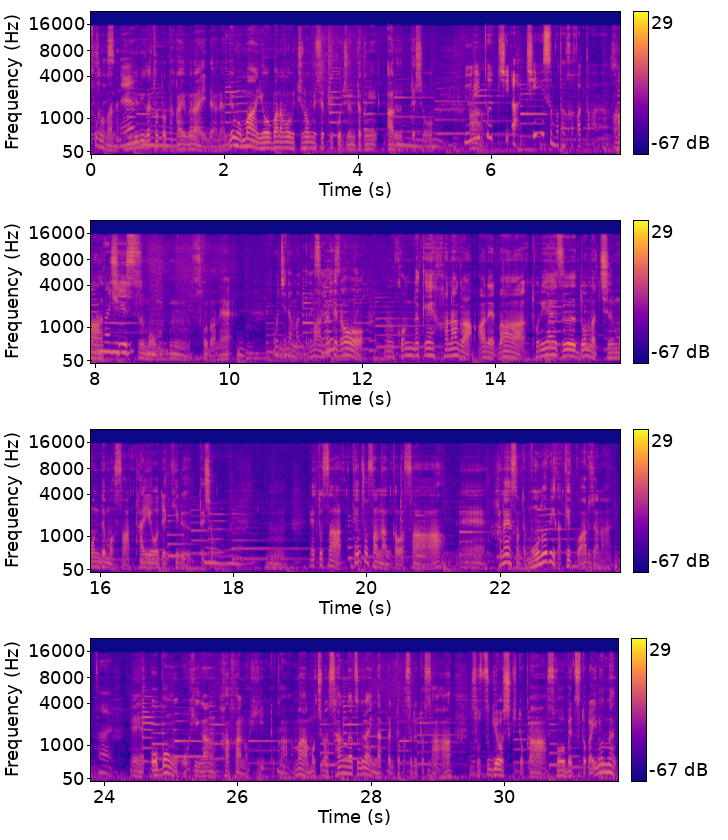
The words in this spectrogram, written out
そうですね。ユリがちょっと高いいぐらいだよね、でもまあ洋花もうちのお店結構潤沢にあるでしょ、ユリとチあチーズも高かったかな。そあチーズも、ううんんそうだね。うん。落ちなかったですよね、まあ、だけど、うんこんだけ花があればとりあえずどんな注文でもさ対応できるでしょ、ううん。ん。えっとさ店長さんなんかはさ、えー花屋さんって物日が結構あるじゃない、うんはい。えーお盆お彼岸母の日とか、まあもちろん3月ぐらいになったりとかするとさ卒業式とか送別とかいろんな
